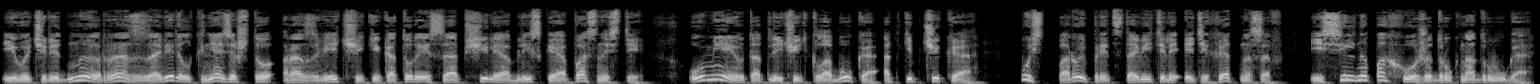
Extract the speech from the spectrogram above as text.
и в очередной раз заверил князя, что разведчики, которые сообщили о близкой опасности, умеют отличить Клобука от Кипчака, пусть порой представители этих этносов и сильно похожи друг на друга.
